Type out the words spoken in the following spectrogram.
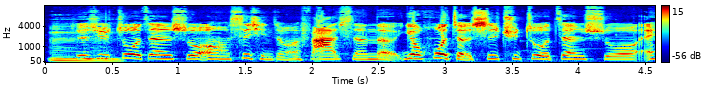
嗯，就是去作证说哦事情怎么发生了，又或者是去作证说，哎，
